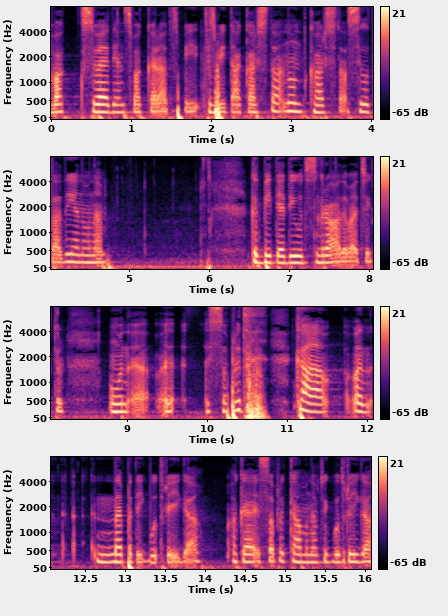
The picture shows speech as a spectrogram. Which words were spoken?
vak svētdienas vakarā. Tas bija, tas bija tā karstā, nu, karstā, siltā diena, un, kad bija tie 20 grādi vai cik tur. Un uh, es sapratu, kā man nepatīk būt Rīgā. Okay, es sapratu, kā man nepatīk būt Rīgā.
